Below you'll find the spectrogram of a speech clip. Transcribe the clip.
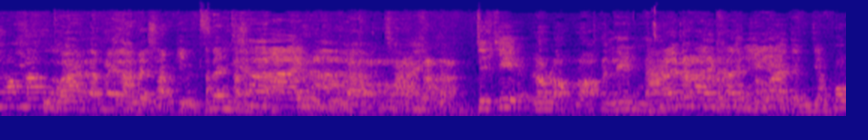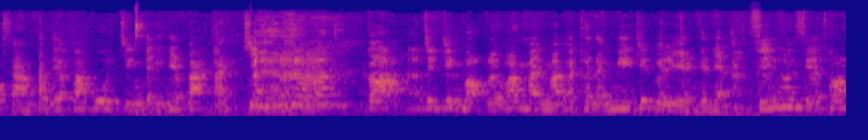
ชอบมากกูเลยว่าแล้วไงล่ะทำไมชอบกินตับนั่นไงใช่ค่ะอ่าใช่จีจี้เราหลอกล้อกันเล่นนะไม่เป็นไรแต่ค่ะตอนนี้ว่าอย่างอย่างพวกสามคนเนี้ยป้าพูดจริงแต่อีเนี่ยป้ากัดจริง ก็จริง ๆ บอกเลยว่ามันมาแอคาเดมี่ที่ไปเรียนกันเนี่ยเสียเงินเสียทอง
